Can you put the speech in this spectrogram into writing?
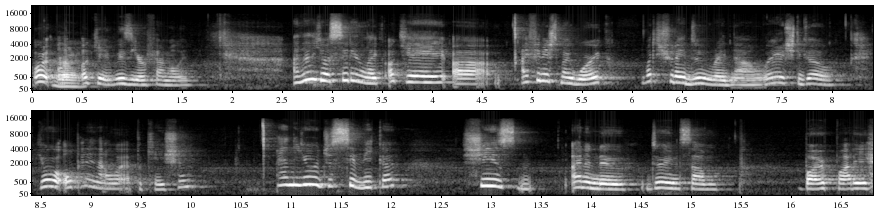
Or, or Right. okay with your family. And then you're sitting like okay uh, i finished my work what should i do right now where I should go you're opening our application and you're just see Vika. She's I don't know doing some bar party.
